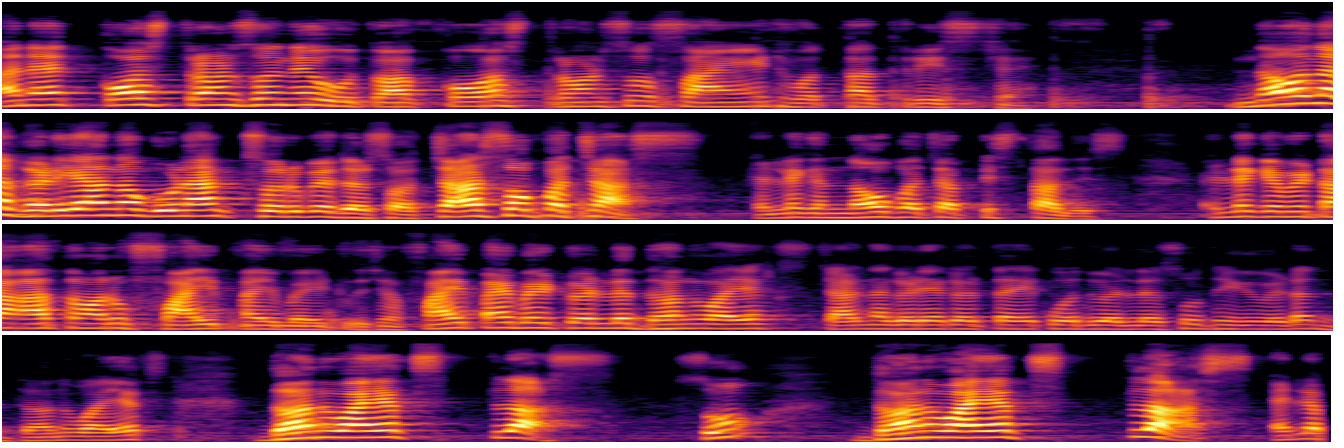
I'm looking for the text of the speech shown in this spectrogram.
અને કોસ ત્રણસો નેવું તો આ કોસ ત્રણસો સાહીઠ વત્તા ત્રીસ છે. નવના ઘડિયાળનો ગુણાંક સ્વરૂપે દર્શાવો. ચારસો પચાસ. એટલે કે નવ પચાસ પિસ્તાલીસ. એટલે કે બેટા આ તમારું ફાઈવ પાઈ બાય ટુ છે. ફાઈવ પાઈ બાય ટુ એટલે ધન વાયક્સ ચારના ઘડિયા કરતાં એક વધુ એટલે શું થઈ ગયું બેટા? ધન વાયક્સ ધન વાયક્સ પ્લસ શું? ધન વાયક્સ પ્લસ એટલે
